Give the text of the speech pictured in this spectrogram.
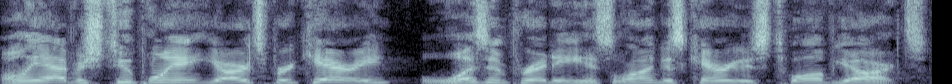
Only averaged 2.8 yards per carry. Wasn't pretty. His longest carry was 12 yards.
